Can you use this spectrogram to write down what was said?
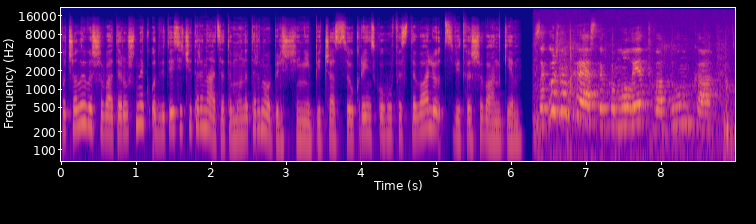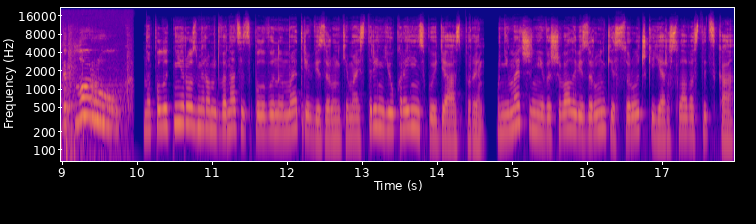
Почали вишивати рушник у 2013-му на Тернопільщині під час всеукраїнського фестивалю Цвіт вишиванки. За кожним хрестиком молитва, думка, тепло рук. На полотні розміром 12,5 метрів візерунки майстринь й української діаспори. У Німеччині вишивали візерунки з сорочки Ярослава Стецька,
